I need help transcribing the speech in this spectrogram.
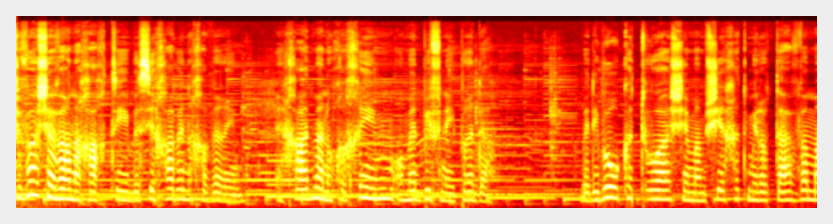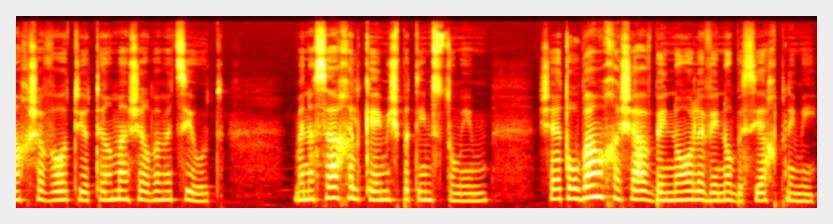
בשבוע שעבר נכחתי בשיחה בין חברים. אחד מהנוכחים עומד בפני פרידה. בדיבור קטוע שממשיך את מילותיו במחשבות יותר מאשר במציאות, מנסה חלקי משפטים סתומים, שאת רובם חשב בינו לבינו בשיח פנימי.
